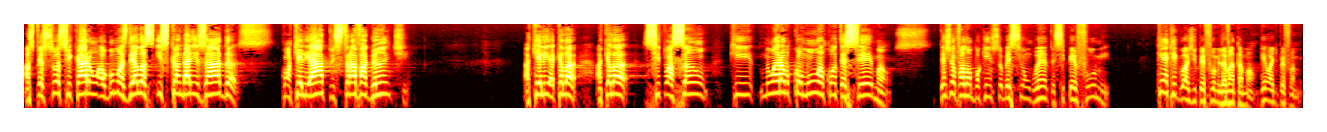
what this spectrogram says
As pessoas ficaram, algumas delas, escandalizadas com aquele ato extravagante, aquele, aquela, aquela situação que não era comum acontecer, irmãos. Deixa eu falar um pouquinho sobre esse unguento, esse perfume. Quem aqui gosta de perfume? Levanta a mão. Quem gosta de perfume?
